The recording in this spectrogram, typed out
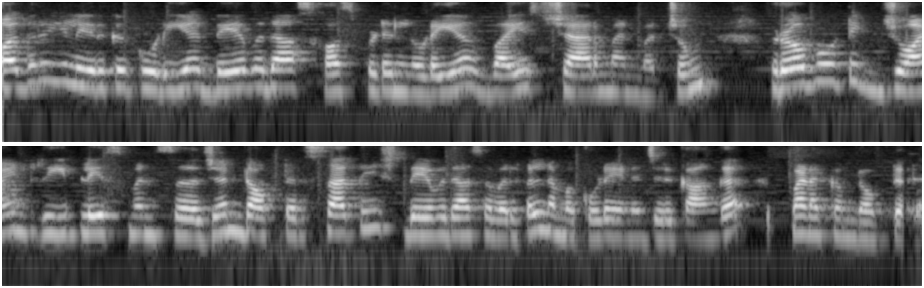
மதுரையில் இருக்கக்கூடிய தேவதாஸ் ஹாஸ்பிட்டலினுடைய வைஸ் சேர்மன் மற்றும் robotic joint replacement surgeon doctor Sathish Devadoss அவர்கள் நம்ம கூட இணைஞ்சிருக்காங்க. வணக்கம் டாக்டர்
